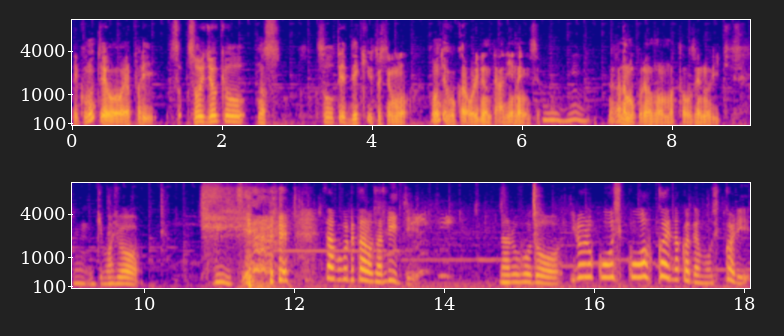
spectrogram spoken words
で、この手を、やっぱり、そそういう状況がそ想定できるとしても、この手がここから降りるなんてありえないんですよ。うんうん。だからもうこれはもうまあ当然のリーチです。うん、行きましょう。リーチ。さあ、ここで太郎さん、リーチ。なるほど。いろいろこう、思考は深い中でも、しっかり、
